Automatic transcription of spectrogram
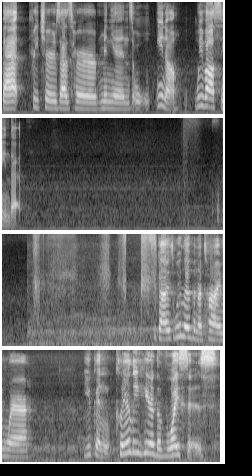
bat creatures as her minions. You know, we've all seen that. Guys, we live in a time where you can clearly hear the voices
